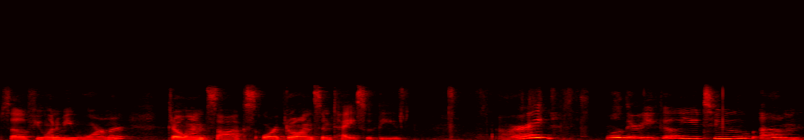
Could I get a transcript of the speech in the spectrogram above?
so if you want to be warmer, throw on socks or throw on some tights with these. Alright, well there you go YouTube. Um,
